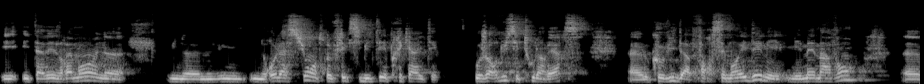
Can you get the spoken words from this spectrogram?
et tu avais vraiment une, relation entre flexibilité et précarité. Aujourd'hui, c'est tout l'inverse. Euh, le Covid a forcément aidé, mais, même avant, euh,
